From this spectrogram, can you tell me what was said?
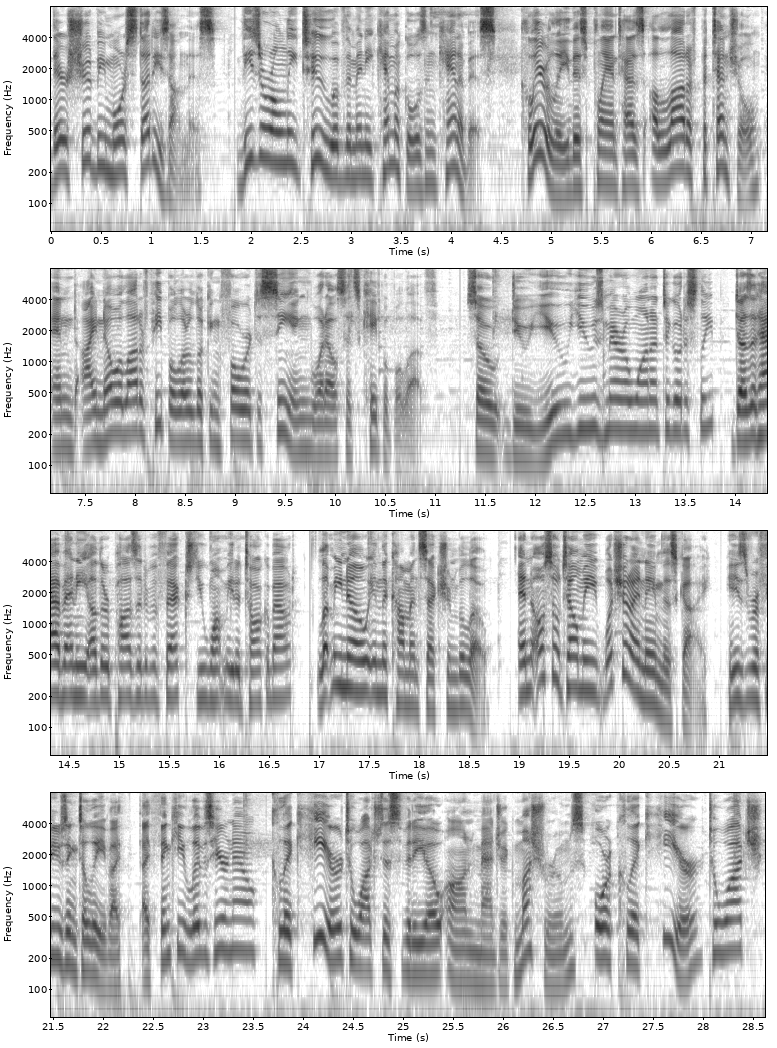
There should be more studies on this. These are only two of the many chemicals in cannabis. Clearly, this plant has a lot of potential, and I know a lot of people are looking forward to seeing what else it's capable of. So, do you use marijuana to go to sleep? Does it have any other positive effects you want me to talk about? Let me know in the comment section below. And also tell me, what should I name this guy? He's refusing to leave. I, I think he lives here now. Click here to watch this video on magic mushrooms, or click here to watch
